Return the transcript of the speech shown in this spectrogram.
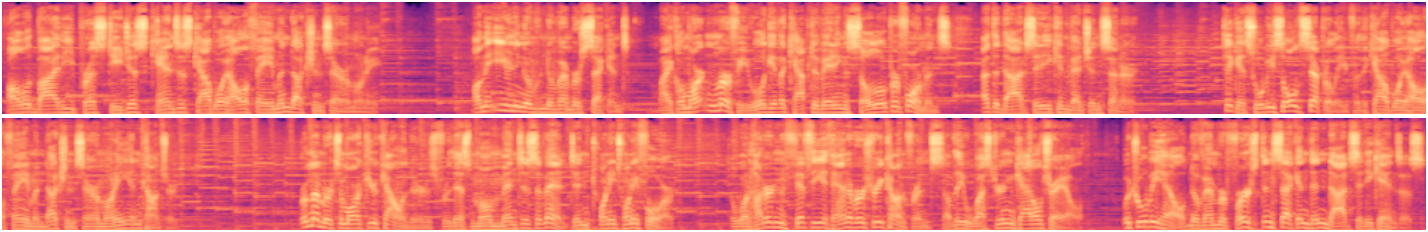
followed by the prestigious Kansas Cowboy Hall of Fame induction ceremony. On the evening of November 2nd, Michael Martin Murphey will give a captivating solo performance at the Dodge City Convention Center. Tickets will be sold separately for the Cowboy Hall of Fame induction ceremony and concert. Remember to mark your calendars for this momentous event in 2024, the 150th anniversary conference of the Western Cattle Trail, which will be held November 1st and 2nd in Dodge City, Kansas.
